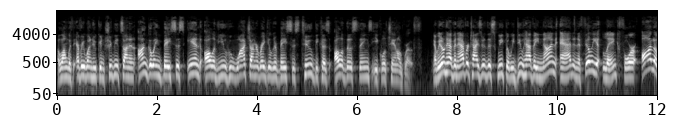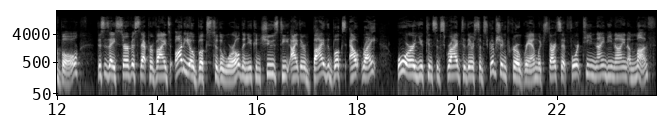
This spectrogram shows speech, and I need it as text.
along with everyone who contributes on an ongoing basis, and all of you who watch on a regular basis too, because all of those things equal channel growth. Now, we don't have an advertiser this week, but we do have a non ad and affiliate link for Audible. This is a service that provides audiobooks to the world, and you can choose to either buy the books outright or you can subscribe to their subscription program, which starts at $14.99 a month,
